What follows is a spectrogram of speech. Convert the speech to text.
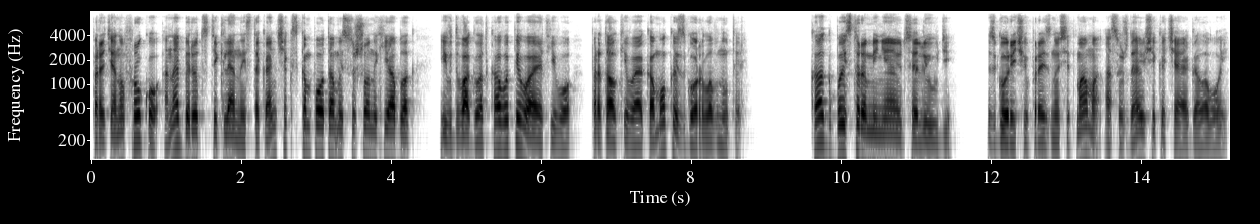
Протянув руку, она берет стеклянный стаканчик с компотом из сушеных яблок и в два глотка выпивает его, проталкивая комок из горла внутрь. «Как быстро меняются люди!» – с горечью произносит мама, осуждающе качая головой.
